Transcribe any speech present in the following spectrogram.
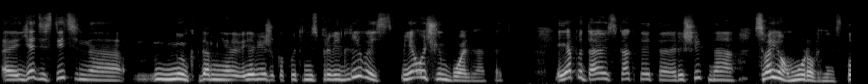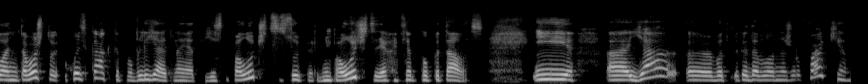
э, я действительно, ну, когда мне, я вижу какую-то несправедливость, мне очень больно от этого. И я пытаюсь как-то это решить на своем уровне, в плане того, что хоть как-то повлиять на это. Если получится, супер. Не получится, я хотя бы попыталась. И э, я, э, вот когда была на журфаке,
